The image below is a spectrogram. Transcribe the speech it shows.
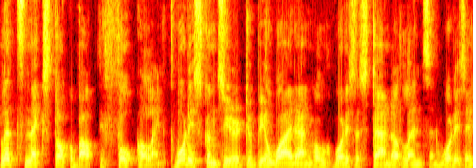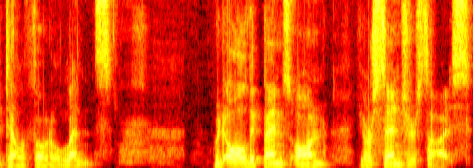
Let's next talk about the focal length. What is considered to be a wide angle, what is a standard lens and what is a telephoto lens? It all depends on your sensor size.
